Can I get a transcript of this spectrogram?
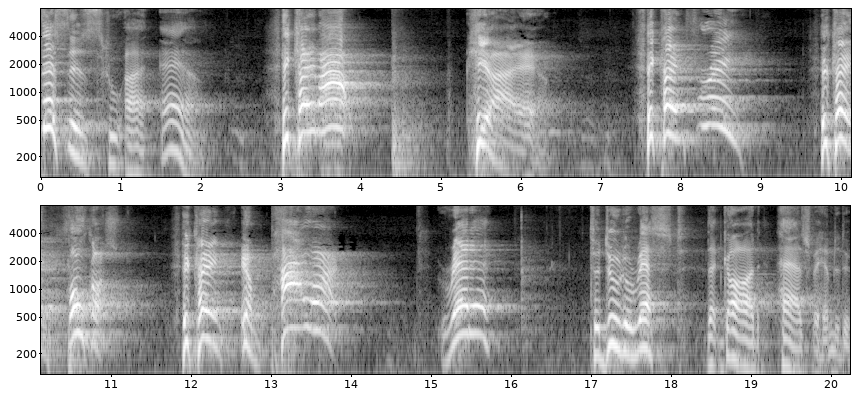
This is who I am. He came out. Here I am. He came free. He came focused. He came empowered, ready to do the rest that God has for him to do.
